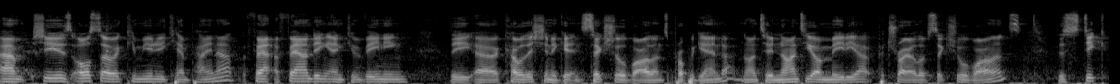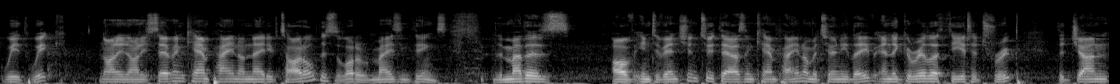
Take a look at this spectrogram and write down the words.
Um, she is also a community campaigner, fa- founding and convening the uh, Coalition Against Sexual Violence Propaganda, 1990 on media portrayal of sexual violence, the Stick with Wik, 1997 campaign on native title. This is a lot of amazing things. The Mothers of Intervention, 2000 campaign on maternity leave, and the Guerrilla Theatre Troupe, the John,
